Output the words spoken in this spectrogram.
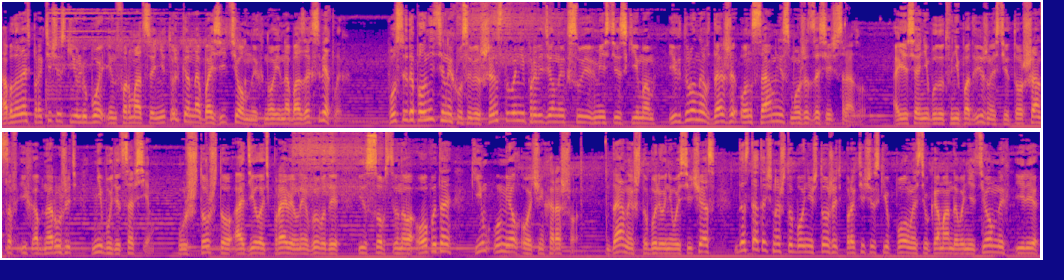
обладать практически любой информацией не только на базе темных, но и на базах светлых. После дополнительных усовершенствований, проведенных Суи вместе с Кимом, их дронов даже он сам не сможет засечь сразу. А если они будут в неподвижности, то шансов их обнаружить не будет совсем. Уж то-что, а делать правильные выводы из собственного опыта Ким умел очень хорошо. Данных, что были у него сейчас, достаточно, чтобы уничтожить практически полностью командование темных или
